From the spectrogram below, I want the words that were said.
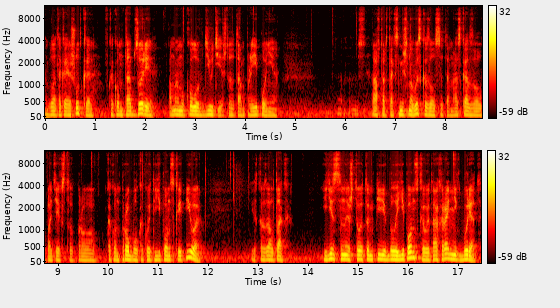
была такая шутка в каком-то обзоре, по-моему, Call of Duty, что-то там про Японию. Автор так смешно высказался, там рассказывал по тексту про, как он пробовал какое-то японское пиво, и сказал так, единственное, что в этом пиве было японского, это охранник бурят.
